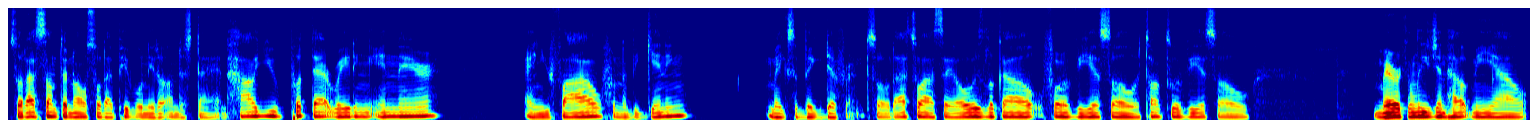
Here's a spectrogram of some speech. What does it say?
So that's something also that people need to understand. How you put that rating in there and you file from the beginning makes a big difference. So that's why I say always look out for a VSO or talk to a VSO. American Legion helped me out.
